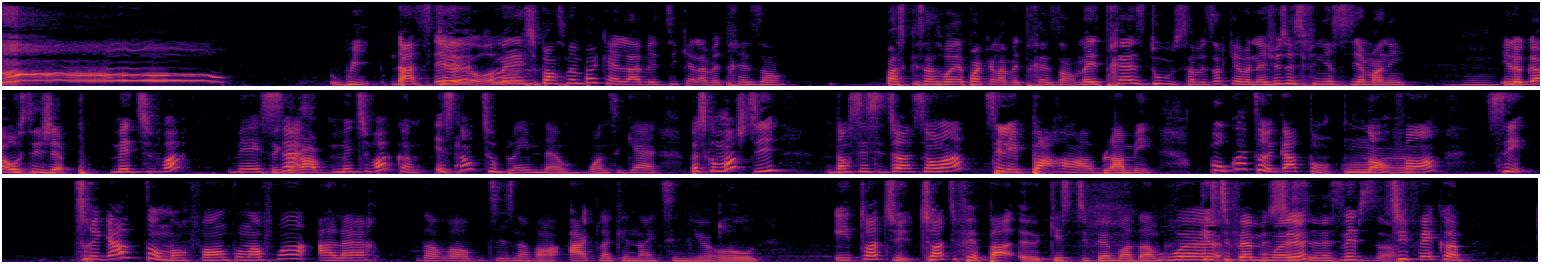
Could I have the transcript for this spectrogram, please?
Oui. Parce que. Mais je pense même pas qu'elle avait dit qu'elle avait 13 ans. Parce que ça se voyait pas qu'elle avait 13 ans. Mais 13, 12, ça veut dire qu'elle venait juste de se finir sixième année. Et le gars au cégep. Mais tu vois, mais C'est ça- grave. Mais tu vois, comme, it's not to blame them once again. Parce que moi, je dis, dans ces situations-là, c'est les parents à blâmer. Pourquoi tu regardes ton Ouais. enfant, c'est, tu regardes ton enfant, ton enfant a l'air d'avoir 19 ans, act like a 19-year-old. Et toi, tu, toi, tu fais pas, euh, qu'est-ce que tu fais, madame? Ouais. Qu'est-ce que tu fais, monsieur? Ouais, c'est vrai, c'est Mais bizarre. tu fais comme,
